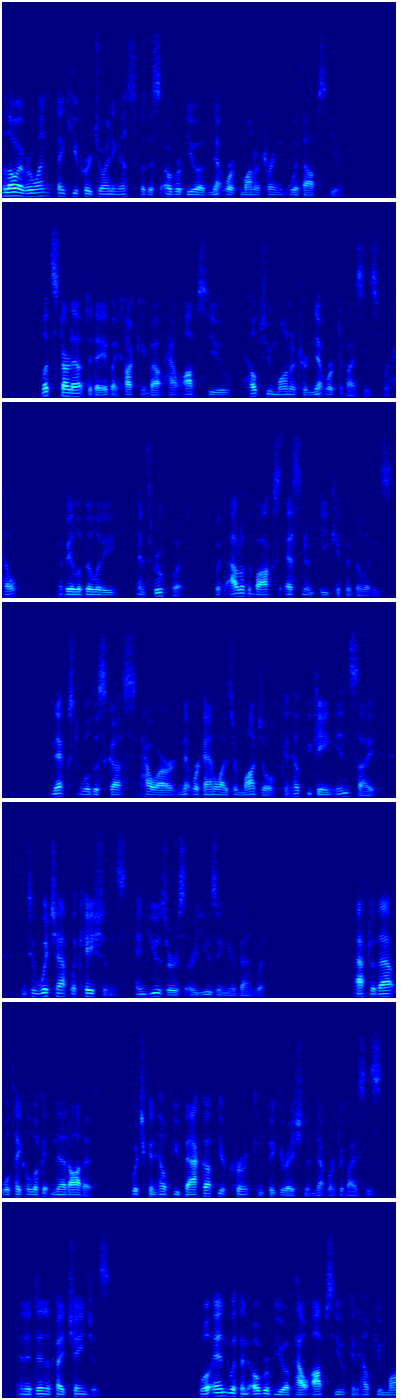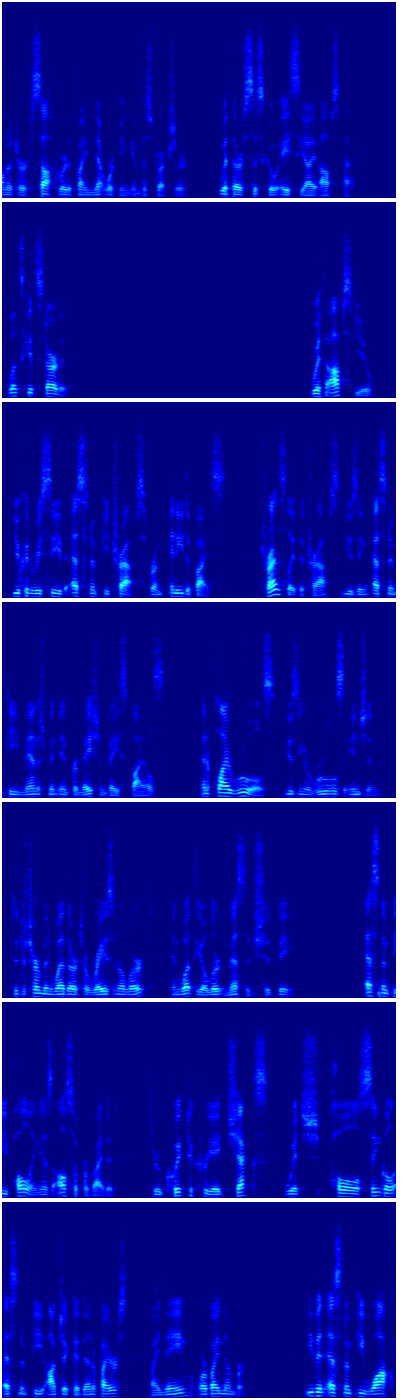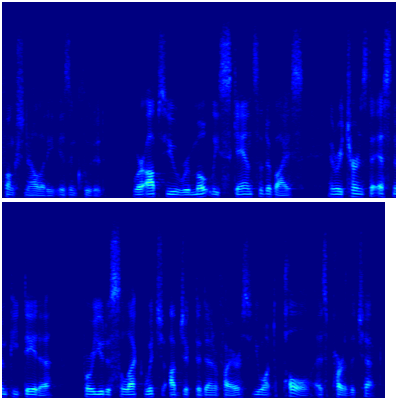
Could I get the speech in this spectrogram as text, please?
Hello everyone, thank you for joining us for this overview of network monitoring with OpsView. Let's start out today by talking about how OpsView helps you monitor network devices for health, availability, and throughput with out-of-the-box SNMP capabilities. Next, we'll discuss how our Network Analyzer module can help you gain insight into which applications and users are using your bandwidth. After that, we'll take a look at NetAudit, which can help you back up your current configuration of network devices and identify changes. We'll end with an overview of how OpsView can help you monitor software-defined networking infrastructure with our Cisco ACI Opspack. Let's get started. With OpsView, you can receive SNMP traps from any device, translate the traps using SNMP management information base files, and apply rules using a rules engine to determine whether to raise an alert and what the alert message should be. SNMP polling is also provided through quick to create checks which poll single SNMP object identifiers by name or by number. Even SNMP walk functionality is included, where OpsView remotely scans the device and returns the SNMP data for you to select which object identifiers you want to poll as part of the check.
